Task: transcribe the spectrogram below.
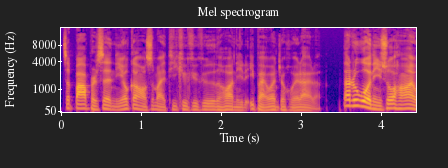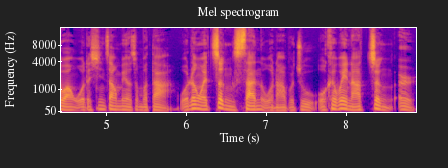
这八 percent 你又刚好是买 TQQQ 的话，你的一百万就回来了。那如果你说航海王，我的心脏没有这么大，我认为正三我拿不住，我可不可以拿正二？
